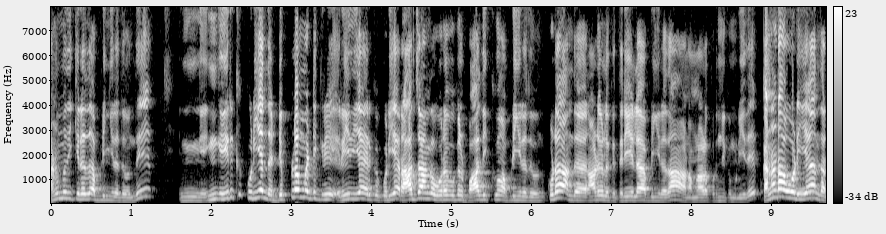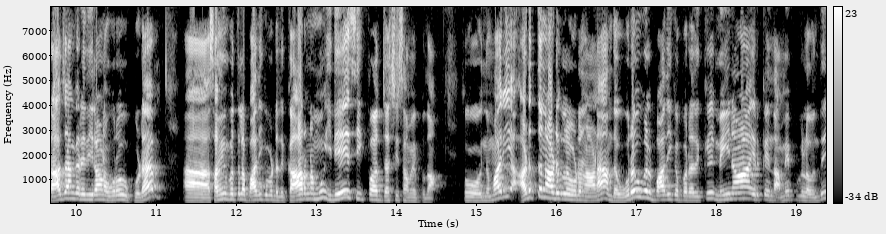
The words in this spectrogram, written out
அனுமதிக்கிறது அப்படிங்கிறது வந்து இங்கே இருக்கக்கூடிய அந்த டிப்ளமேட்டிக் ரீதியாக இருக்கக்கூடிய ராஜாங்க உறவுகள் பாதிக்கும் அப்படிங்கிறது வந்து கூட அந்த நாடுகளுக்கு தெரியல அப்படிங்கிறதா நம்மளால் புரிஞ்சுக்க முடியுது. கனடாவுடைய அந்த ராஜாங்க ரீதியிலான உறவு கூட சமீபத்தில் பாதிக்கப்பட்டது காரணமும் இதே சீக் ஃபார் ஜஸ்டிஸ் அமைப்பு தான் ஸோ இந்த மாதிரி அடுத்த நாடுகளுடனான அந்த உறவுகள் பாதிக்கப்படுறதுக்கு மெயினாக இருக்க இந்த அமைப்புகளை வந்து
